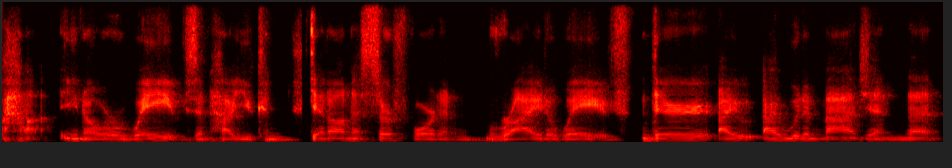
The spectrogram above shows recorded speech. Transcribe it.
how, you know, or waves and how you can get on a surfboard and ride a wave. There, I, I would imagine that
